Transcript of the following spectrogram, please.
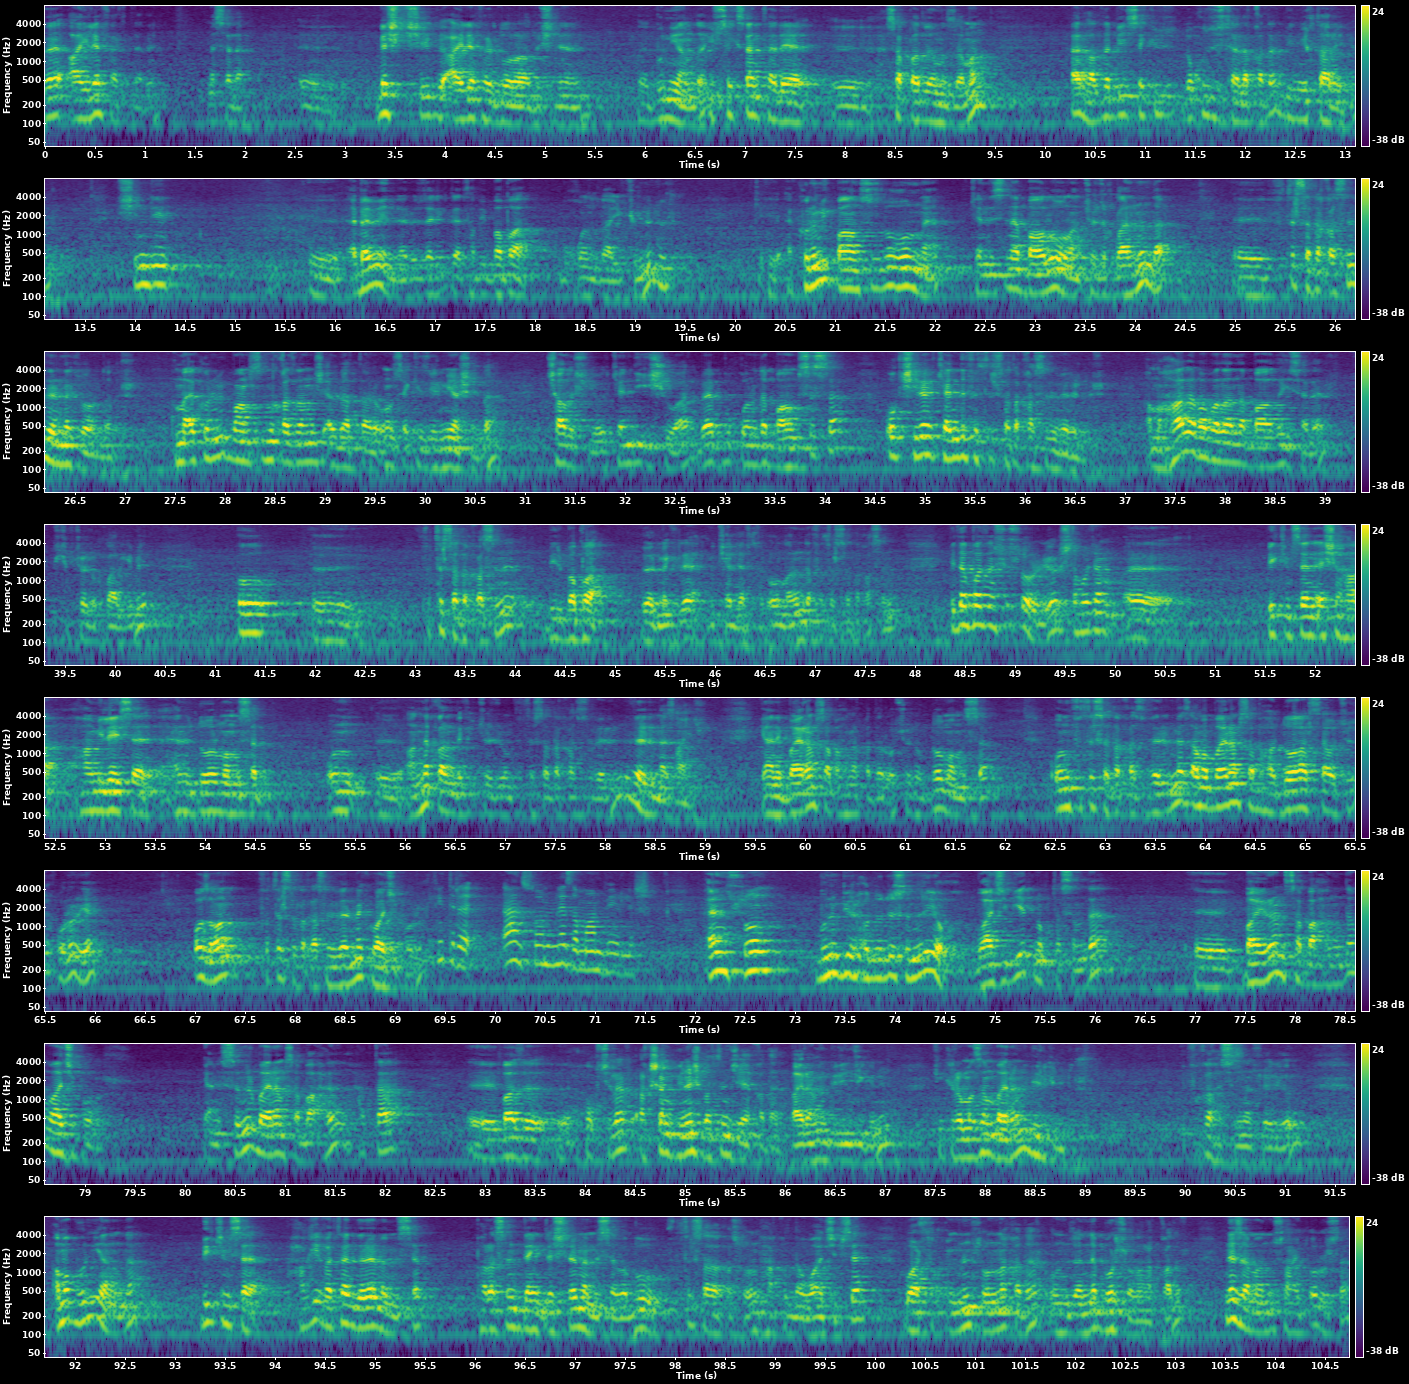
ve aile fertleri mesela 5 kişilik bir aile ferdi olarak düşünelim. E, bunun yanında 180 TL'ye e, hesapladığımız zaman herhalde bir 800 900 TL kadar bir miktar ediyor. Şimdi e, ebeveynler özellikle tabii baba bu konuda yükümlüdür. E, ekonomik bağımsızlığı olmayan, kendisine bağlı olan çocuklarının da e, fıtır sadakasını vermek zorundadır. Ama ekonomik bağımsızlığı kazanmış evlatları 18-20 yaşında çalışıyor, kendi işi var ve bu konuda bağımsızsa o kişiler kendi fıtır sadakasını verirler. Ama hala babalarına bağlı iseler, küçük çocuklar gibi o e, fıtır sadakasını bir baba vermekle mükelleftir. Onların da fıtır sadakasını. Bir de bazen şu soruluyor, işte hocam e, bir kimsenin eşi ha, hamileyse, henüz doğurmamışsa onun e, anne karnındaki çocuğun fıtır sadakası verilir mi? Verilmez, hayır. Yani bayram sabahına kadar o çocuk doğmamışsa onun fıtır sadakası verilmez ama bayram sabahı doğarsa o çocuk olur ya o zaman fıtır sadakasını vermek vacip olur. Fitre en son ne zaman verilir? En son bunun bir hududu sınırı yok. Vacibiyet noktasında e, bayram sabahında vacip olur. Yani sınır bayram sabahı hatta e, bazı e, hukukçular akşam güneş batıncaya kadar bayramın birinci günü. Çünkü Ramazan bayramı bir gündür. Fıkıh açısından söylüyorum. Ama bunun yanında bir kimse hakikaten verememişse, parasını denkleştirememişse ve bu fıtır sadakası onun hakkında vacipse bu artık ömrün sonuna kadar onun üzerine borç olarak kalır. Ne zaman müsait olursa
